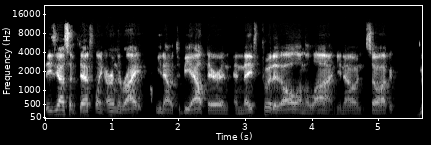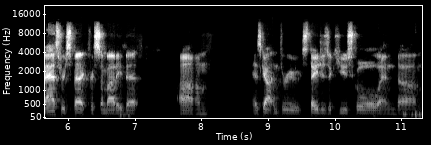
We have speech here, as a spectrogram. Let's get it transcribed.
These guys have definitely earned the right, you know, to be out there, and, and they've put it all on the line, you know. And so I've mass respect for somebody that um, has gotten through stages of Q school and um,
